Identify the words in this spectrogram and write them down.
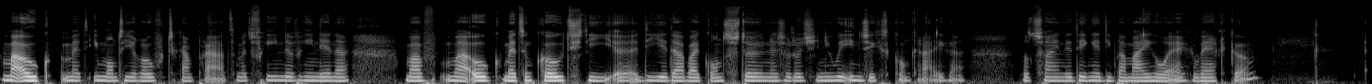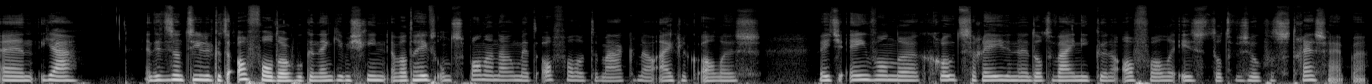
Maar ook met iemand hierover te gaan praten. Met vrienden, vriendinnen. Maar, maar ook met een coach die, uh, die je daarbij kan steunen, zodat je nieuwe inzichten kan krijgen. Dat zijn de dingen die bij mij heel erg werken. En ja, en dit is natuurlijk het afvaldagboek. En denk je misschien, wat heeft ontspannen nou met afvallen te maken? Nou, eigenlijk alles. Weet je, een van de grootste redenen dat wij niet kunnen afvallen is dat we zoveel stress hebben.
